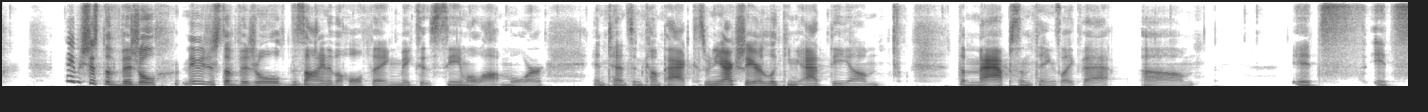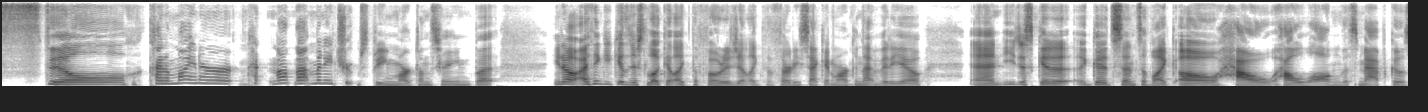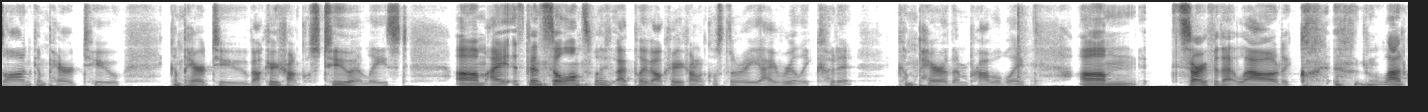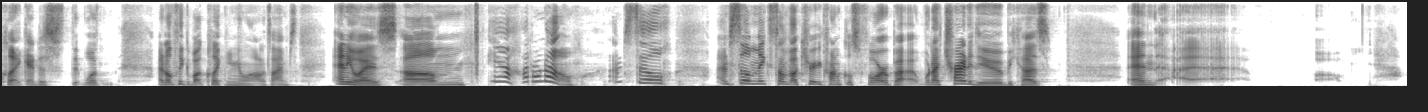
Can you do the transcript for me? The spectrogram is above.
maybe it's just the visual, maybe just the visual design of the whole thing makes it seem a lot more intense and compact. Because when you actually are looking at the um, the maps and things like that. Um, it's it's still kind of minor, not that many troops being marked on screen, but you know, I think you could just look at like the footage at like the 30 second mark in that video and you just get a, a good sense of like, oh, how how long this map goes on compared to compared to Valkyrie Chronicles 2 at least. Um, I it's been so long since I played Valkyrie Chronicles Three. I really couldn't compare them probably. Um, sorry for that loud loud click. I just wasn't. I don't think about clicking a lot of times. Anyways, um, yeah, I don't know. I'm still I'm still mixed on Valkyrie Chronicles 4, but what I try to do because and I,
